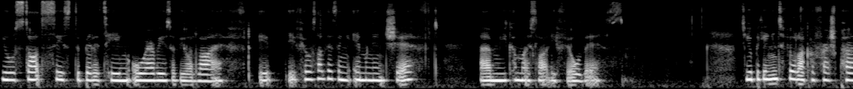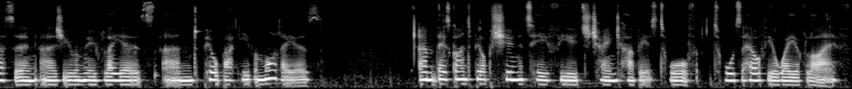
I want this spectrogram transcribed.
You'll start to see stability in all areas of your life. It, it feels like there's an imminent shift. Um, you can most likely feel this. You're beginning to feel like a fresh person as you remove layers and peel back even more layers. Um, there's going to be opportunity for you to change habits toward, towards a healthier way of life.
